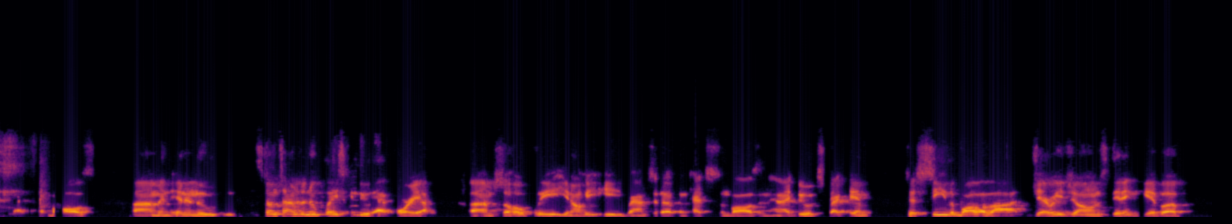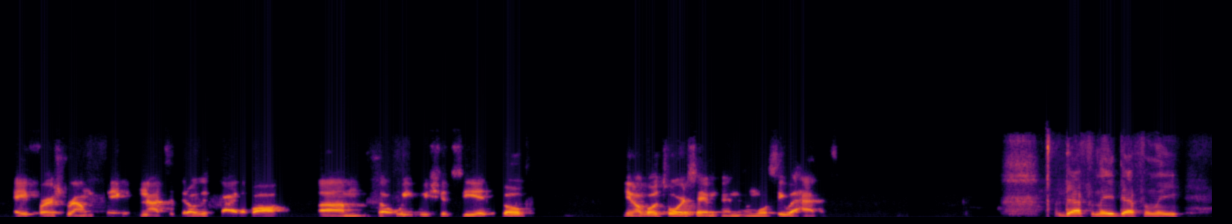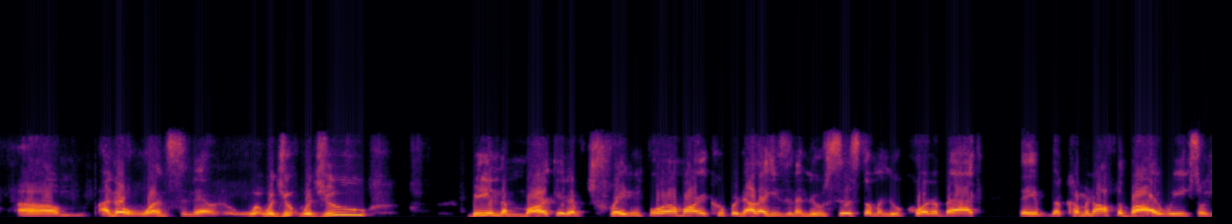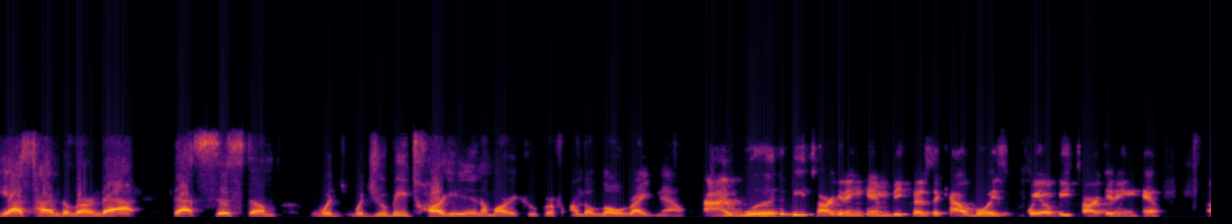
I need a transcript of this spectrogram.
balls. Um, and in a new, sometimes a new place can do that for you. Um, so hopefully, you know, he, he ramps it up and catches some balls. And, and I do expect him to see the ball a lot. Jerry Jones didn't give up a first round pick not to throw this guy the ball. Um, so we, we should see it go, you know, go towards him, and, and we'll see what happens. Definitely, definitely. Um, I know one scenario. Would you would you be in the market of trading for Amari Cooper now that he's in a new system, a new quarterback? They they're coming off the bye week, so he has time to learn that that system. Would would you be targeting Amari Cooper on the low right now? I would be targeting him because the Cowboys will be targeting him.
